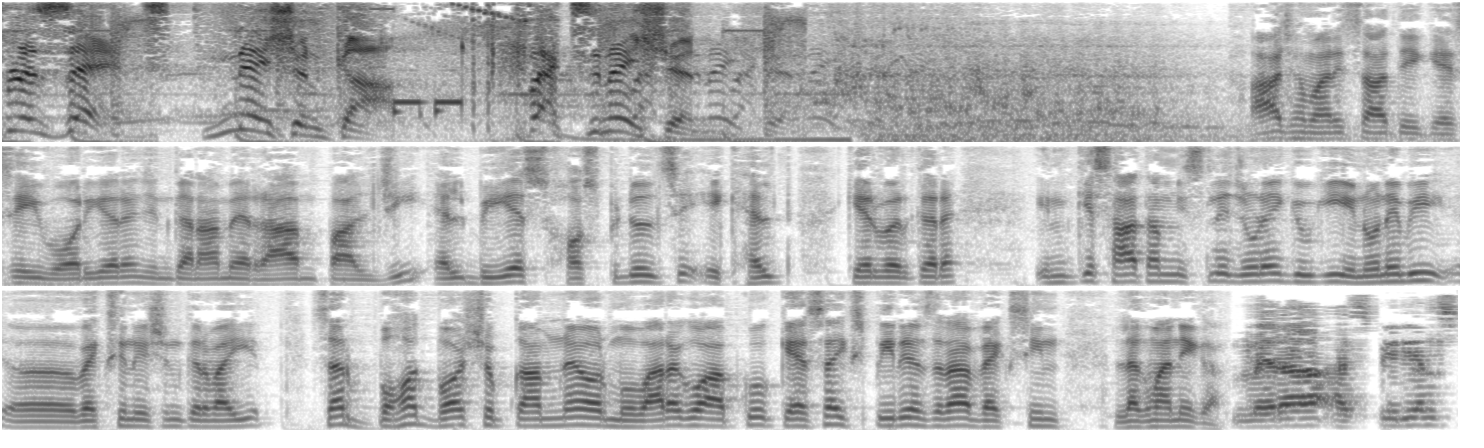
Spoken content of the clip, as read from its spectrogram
presents nation का वैक्सीनेशन आज हमारे साथ एक ऐसे ही वॉरियर हैं जिनका नाम है रामपाल जी एलबीएस हॉस्पिटल से एक हेल्थ केयर वर्कर है। इनके साथ हम इसलिए जुड़े क्योंकि इन्होंने भी वैक्सीनेशन करवाई है। सर बहुत बहुत शुभकामनाएँ और मुबारक हो आपको। कैसा एक्सपीरियंस रहा वैक्सीन लगवाने का? मेरा एक्सपीरियंस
